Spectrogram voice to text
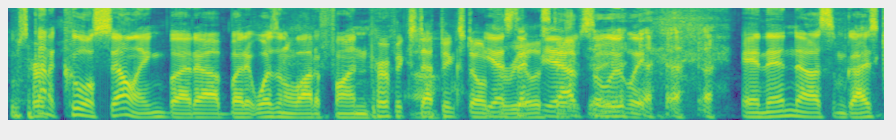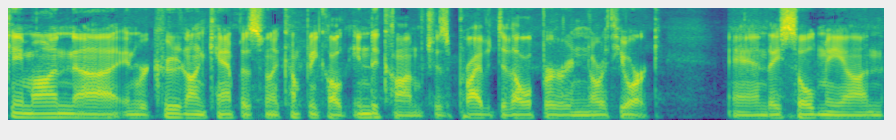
it was kind of cool selling, but uh, but it wasn't a lot of fun. Perfect stepping stone uh, for real estate. Yeah, absolutely. and then uh, some guys came on uh, and recruited on campus from a company called Indicon, which is a private developer in North York, and they sold me on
